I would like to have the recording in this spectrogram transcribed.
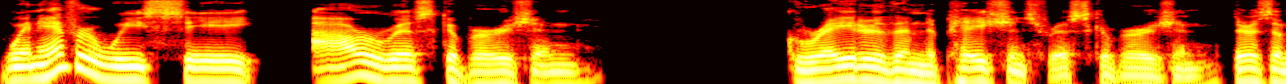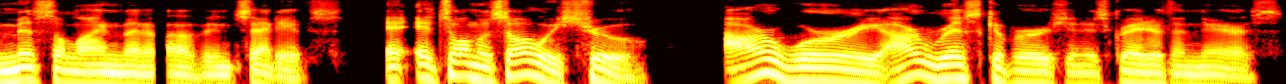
Whenever we see our risk aversion greater than the patient's risk aversion, there's a misalignment of incentives. It's almost always true. Our worry, our risk aversion is greater than theirs.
